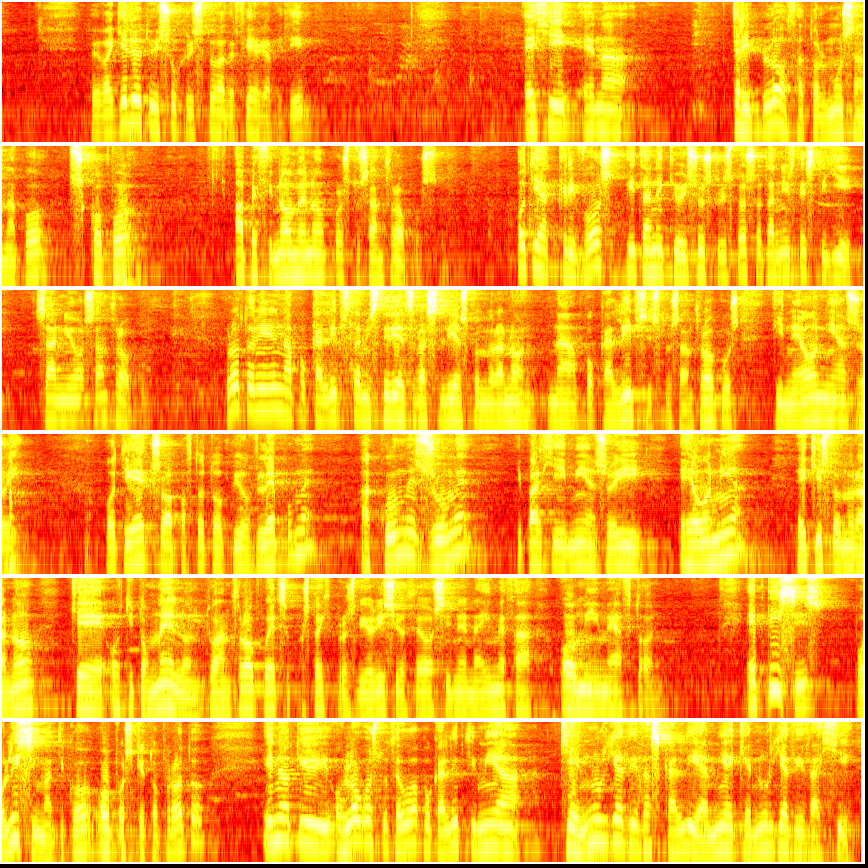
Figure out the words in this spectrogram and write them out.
Το Ευαγγέλιο του Ιησού Χριστού, αδερφοί αγαπητοί, έχει ένα τριπλό, θα τολμούσα να πω, σκοπό απευθυνόμενο προς τους ανθρώπους. Ότι ακριβώς ήταν και ο Ιησούς Χριστός όταν ήρθε στη γη, σαν Υιός ανθρώπου. Πρώτον είναι να αποκαλύψεις τα μυστήρια της Βασιλείας των Ουρανών, να αποκαλύψεις στους ανθρώπους την αιώνια ζωή. Ότι έξω από αυτό το οποίο βλέπουμε, ακούμε, ζούμε, υπάρχει μια ζωή αιώνια εκεί στον ουρανό και ότι το μέλλον του ανθρώπου έτσι όπως το έχει προσδιορίσει ο Θεός είναι να είμαι θα όμοιοι με Αυτόν. Επίσης, πολύ σημαντικό όπως και το πρώτο, είναι ότι ο Λόγος του Θεού αποκαλύπτει μία καινούρια διδασκαλία, μία καινούρια διδαχή.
